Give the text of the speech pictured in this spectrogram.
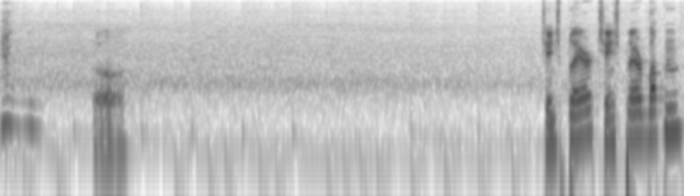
oh. Change player? Change player button?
